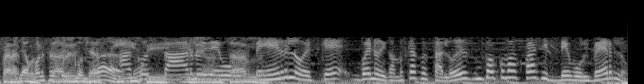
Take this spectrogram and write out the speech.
Para encontradas. chasis. y- y acostarlo y, devolverlo. Es que, bueno, digamos que acostarlo es un poco más fácil, devolverlo.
